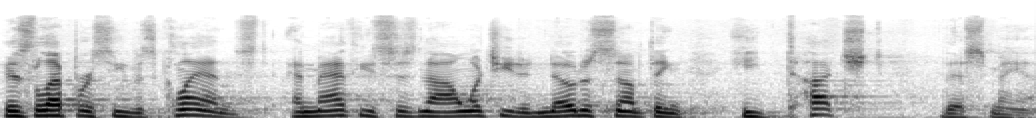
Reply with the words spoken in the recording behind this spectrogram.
his leprosy was cleansed. And Matthew says, Now I want you to notice something. He touched this man.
